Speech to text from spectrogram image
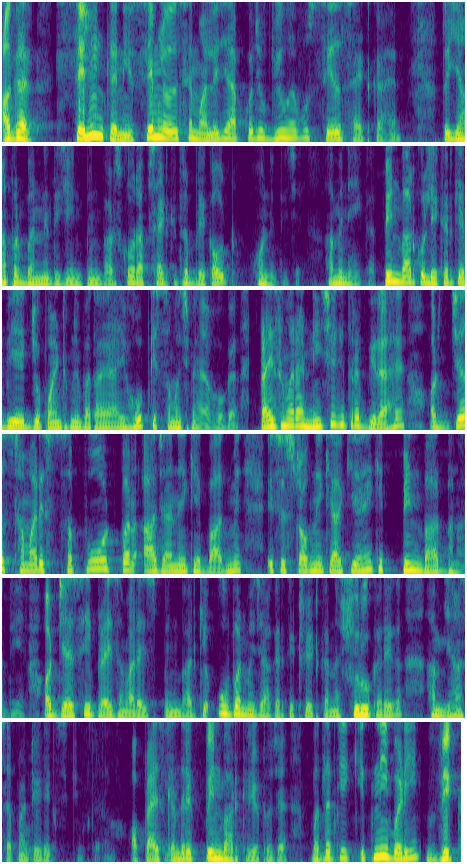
अगर सेलिंग करनी है सेम लेवल से मान लीजिए आपका जो व्यू है, वो सेल साइड का है। तो यहाँ पर बनने दीजिए इन पिन बार्स को और अप साइड की तरफ़ ब्रेकआउट होने दीजिए। हमें नहीं कर। पिन बार को लेकर के अभी एक जो पॉइंट हमने बताया आई होप कि समझ में आया होगा। प्राइस हमारा नीचे की तरफ़ गिरा है और जस्ट हमारे सपोर्ट पर आ जाने के बाद में इस स्टॉक ने क्या किया है कि पिन बार बना दिए। और जैसे ही प्राइस हमारा इस पिन बार के ऊपर में जाकर के ट्रेड करना शुरू करेगा, हम यहाँ से अपना ट्रेड एग्जीक्यूट करेंगे। और प्राइस के अंदर एक पिन बार क्रिएट हो जाए। मतलब कि इतनी बड़ी विक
